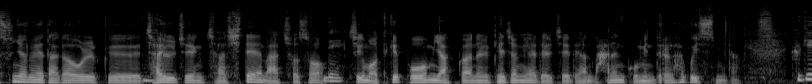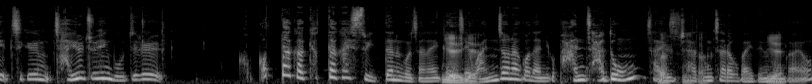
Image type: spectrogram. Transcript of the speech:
수년 후에 다가올 그 음. 자율주행차 시대에 맞춰서 네. 지금 어떻게 보험 약관을 개정해야 될지에 대한 많은 고민들을 하고 있습니다. 그게 지금 자율주행 모드를 껐다가 켰다가 할 수 있다는 거잖아요. 그러니까 예, 이제 예. 완전한 건 아니고 반자동 자율 맞습니다. 자동차라고 봐야 되는 예. 건가요?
